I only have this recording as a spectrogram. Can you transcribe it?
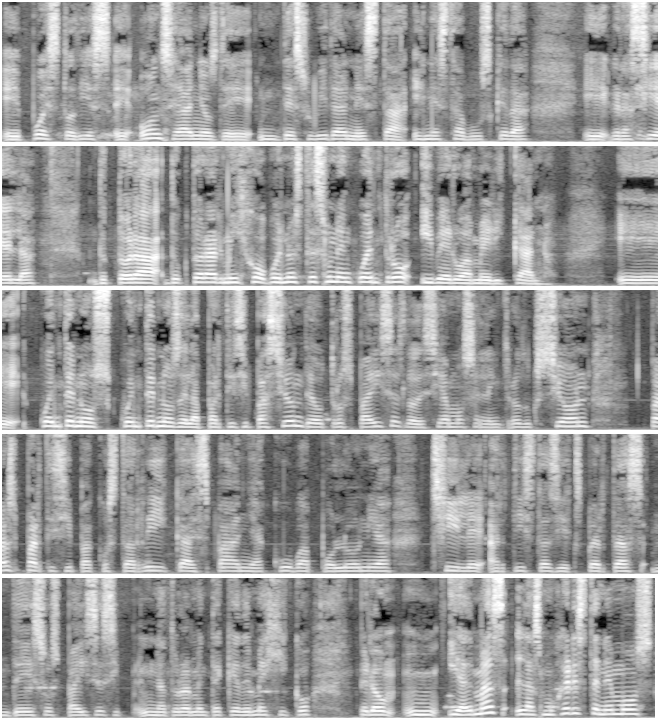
eh, puesto 10, eh, 11 años de, de, su vida en esta en esta búsqueda, eh, Graciela. Doctora, doctora Armijo, bueno, este es un encuentro iberoamericano. Eh, cuéntenos, cuéntenos de la participación de otros países, lo decíamos en la introducción, participa Costa Rica, España, Cuba, Polonia, Chile, artistas y expertas de esos países y naturalmente que de México, pero mm, y además las mujeres tenemos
